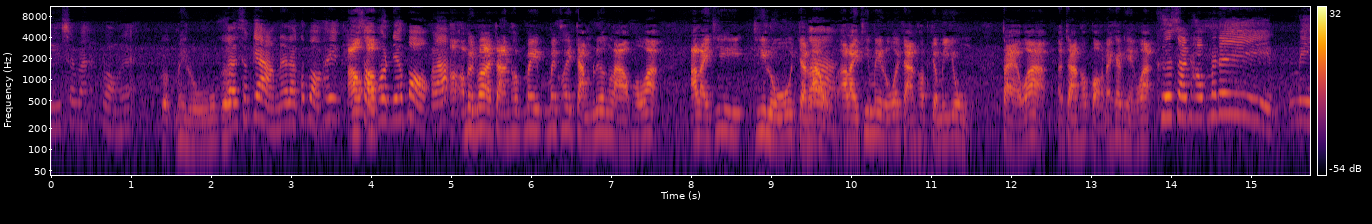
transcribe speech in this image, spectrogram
นี้ใช่ไหมบอกเนี่ยก็ไม่รู้คือ อะไรสักอย่างเนี่ยเราก็บอกให้เอาสองเอา คนเนี้ยบอกแล้วเอาเอาเป็นว่าอาจารย์ท็อปไม่ไม่ค่อยจำเรื่องราว เพราะว่าอะไรที่ที่รู้จะเล่าอ่า อะไรที่ไม่รู้อาจารย์ท็อปจะไม่ยุ่ง แต่ว่าอาจารย์ท็อปบอกได้แค่เพียงว่า คืออาจารย์ท็อปไม่ได้มี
